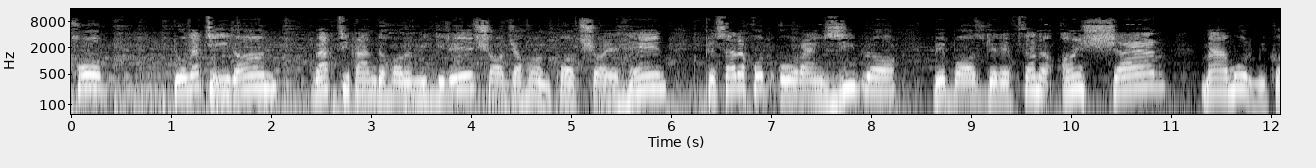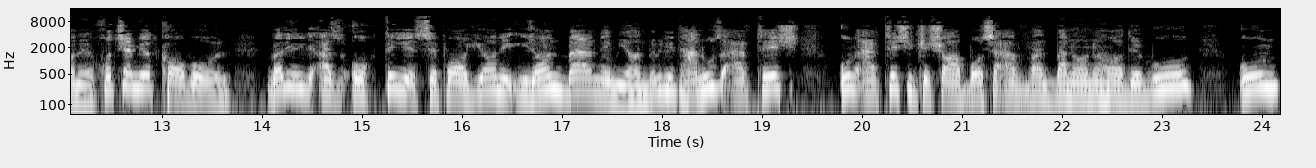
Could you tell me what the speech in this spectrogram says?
خب دولت ایران وقتی قنده ها رو می‌گیره شاه جهان پادشاه هند پسر خود اورنگزیب را به بازگرفتن آن شهر معمور می‌کنه. خودشم میاد کابل ولی از عهده سپاهیان ایران بر نمیان. ببینید هنوز ارتش اون ارتشی که شاه عباس اول بنا نهاده بود اون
